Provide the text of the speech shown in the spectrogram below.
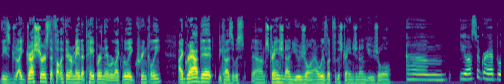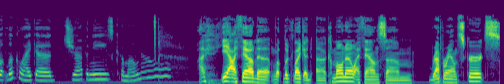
These like dress shirts that felt like they were made of paper and they were like really crinkly. I grabbed it because it was um, strange and unusual, and I always look for the strange and unusual. Um, you also grabbed what looked like a Japanese kimono. I yeah, I found uh, what looked like a, a kimono. I found some wraparound skirts.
